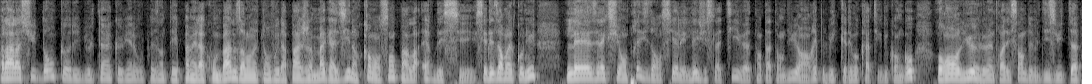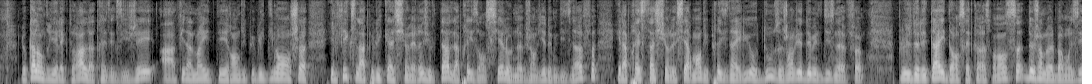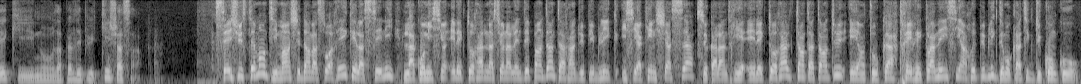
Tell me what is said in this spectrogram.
Voilà, à la suite donc euh, du bulletin que vient de vous présenter Pamela Kumba, nous allons maintenant ouvrir la page magazine en commençant par la RDC. C'est désormais connu, les élections présidentielles et législatives tant attendues en République démocratique du Congo auront lieu le 23 décembre 2018. Le calendrier électoral très exigé a finalement été rendu public dimanche. Il fixe la publication des résultats de la présidentielle au 9 janvier 2019 et la prestation de serment du président élu au 12 janvier 2019. Plus de détails dans cette correspondance de Jean-Noël Bamoisé qui nous appelle depuis Kinshasa. C'est justement dimanche dans la soirée que la CENI, la Commission électorale nationale indépendante, a rendu public ici à Kinshasa ce calendrier électoral tant attendu et en tout cas très réclamé ici en République démocratique du Congo.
